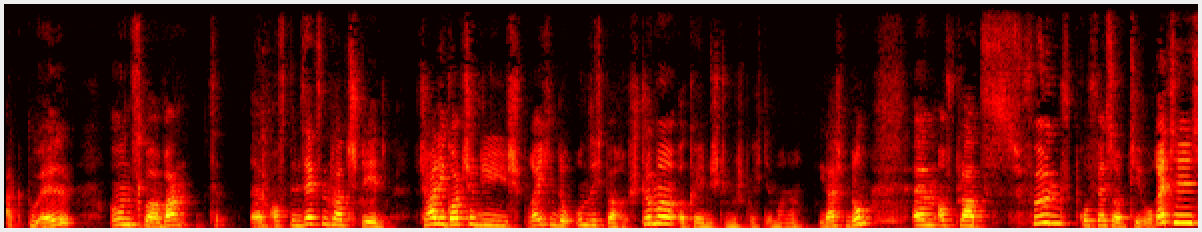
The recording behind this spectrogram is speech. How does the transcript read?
aktuell. Und zwar Band, ähm, auf dem sechsten Platz steht Charlie Gottchen, die sprechende, unsichtbare Stimme. Okay, die Stimme spricht immer, ne? Egal, ich bin dumm. Ähm, auf Platz 5 Professor Theoretisch.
